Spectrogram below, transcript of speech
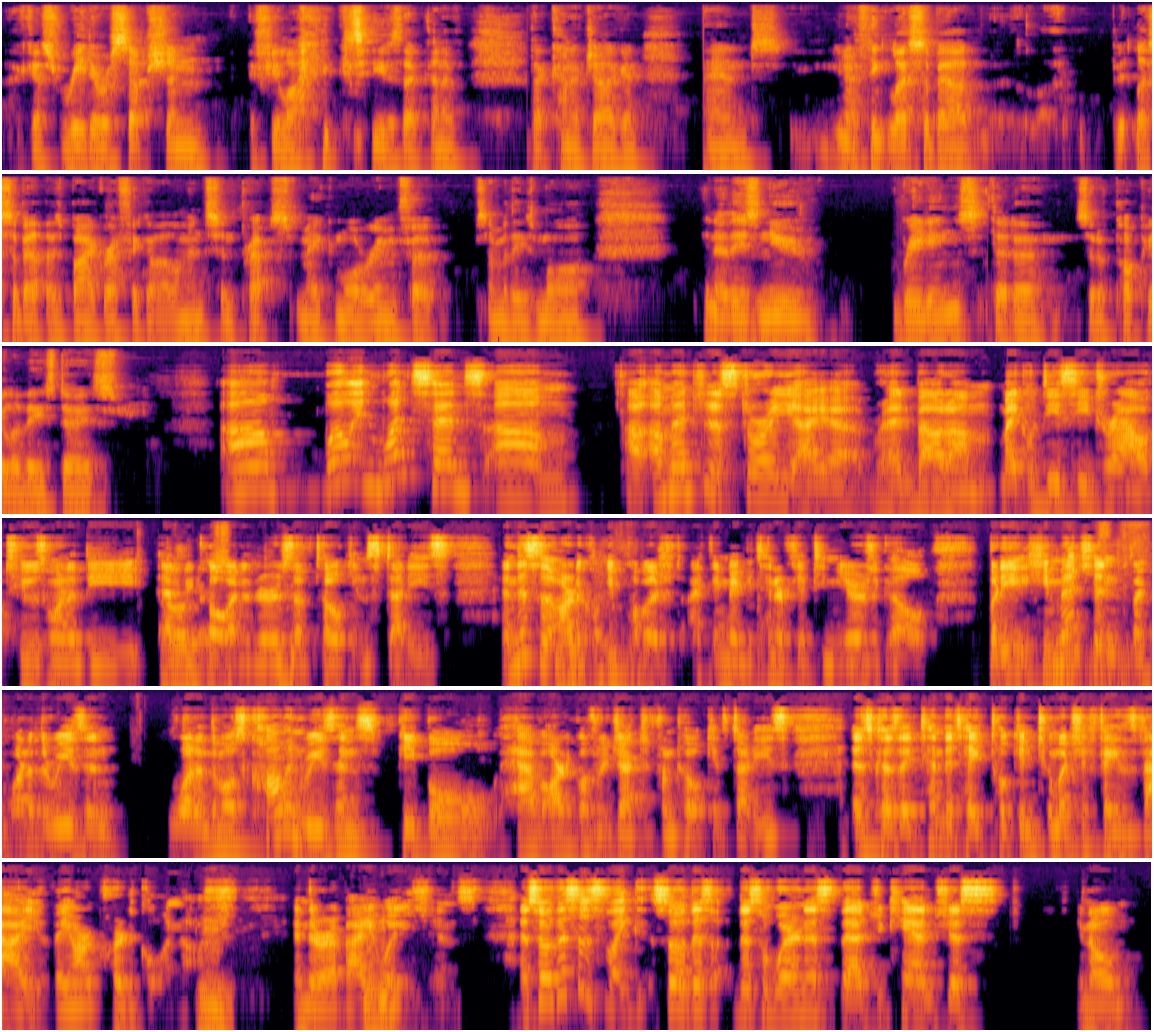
I guess reader reception, if you like, to use that kind of that kind of jargon, and you know think less about a bit less about those biographical elements, and perhaps make more room for some of these more, you know, these new readings that are sort of popular these days. Um, well, in one sense, um, I'll mention a story I uh, read about um, Michael D.C. Drout, who's one of the oh, yes. co-editors of Tolkien Studies. And this is an mm-hmm. article he published, I think, maybe 10 or 15 years ago. But he, he mm-hmm. mentioned like one of the reason, one of the most common reasons people have articles rejected from Tolkien Studies is because they tend to take Tolkien too much at face value. They aren't critical enough. Mm. In their mm-hmm. evaluations, mm-hmm. and so this is like so this this awareness that you can't just you know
